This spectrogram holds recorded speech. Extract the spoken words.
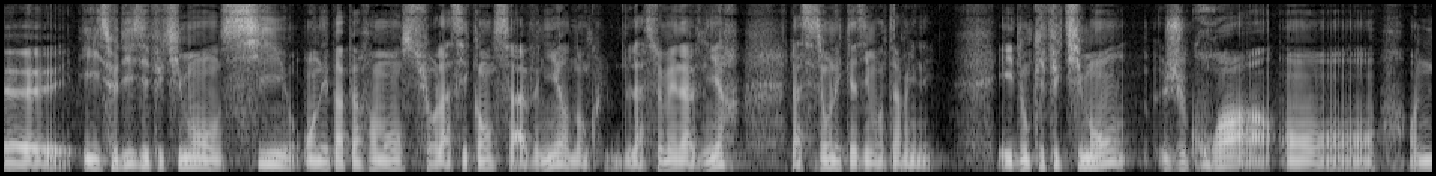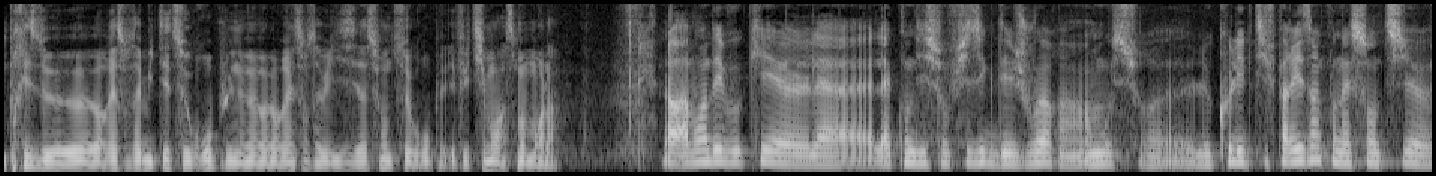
Euh, et ils se disent effectivement si on n'est pas performant sur la séquence à venir, donc la semaine à venir, la saison est quasiment terminée. Et donc effectivement, je crois en une prise de responsabilité de ce groupe, une responsabilisation de ce groupe effectivement à ce moment-là. Alors avant d'évoquer euh, la, la, condition physique des joueurs, un mot sur euh, le collectif parisien qu'on a senti euh,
